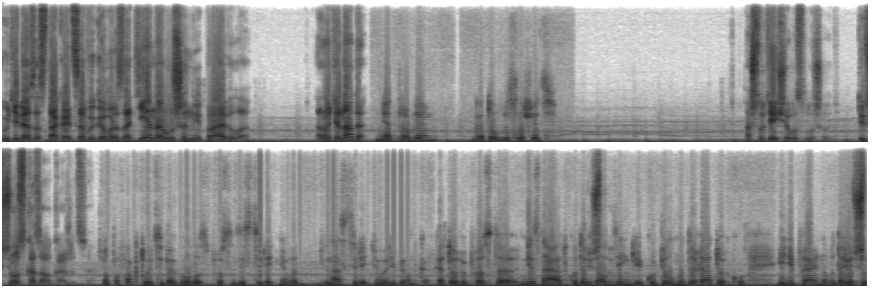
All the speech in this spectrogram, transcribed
у тебя застакается выговор за те нарушенные правила. Оно тебе надо? Нет проблем. Готов выслушать. А что тебе еще выслушивать? Ты все сказал, кажется. Но по факту у тебя голос просто 10-летнего, 12-летнего ребенка, который просто, не знаю откуда И взял что? деньги, купил модераторку и неправильно выдает И что?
